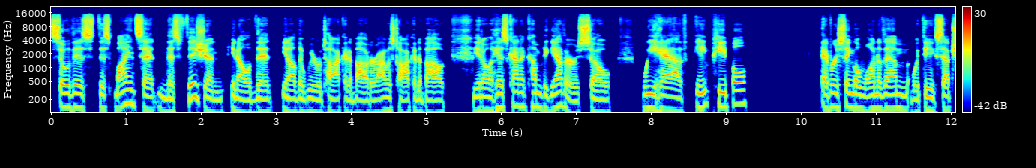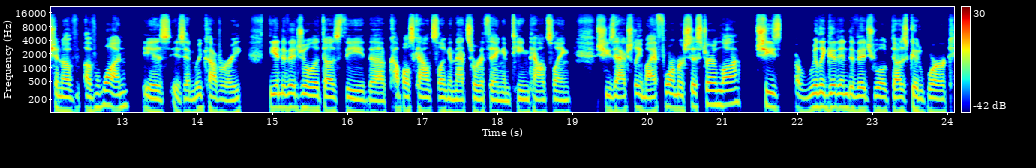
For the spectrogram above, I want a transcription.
So this this mindset and this vision, you know, that you know that we were talking about or I was talking about, you know, has kind of come together. So we have eight people. Every single one of them with the exception of of one is is in recovery. The individual that does the the couples counseling and that sort of thing and team counseling she's actually my former sister-in-law. She's a really good individual does good work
